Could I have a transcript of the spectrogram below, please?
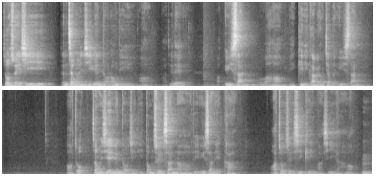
浊水溪跟曾文溪源头拢伫啊啊这个玉山，哇哈，你看你刚刚讲的玉山。哦，做曾文溪的源头是伫东水山呐，哈，伫玉山的卡，啊，浊水溪可以嘛是呀，哈，嗯，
